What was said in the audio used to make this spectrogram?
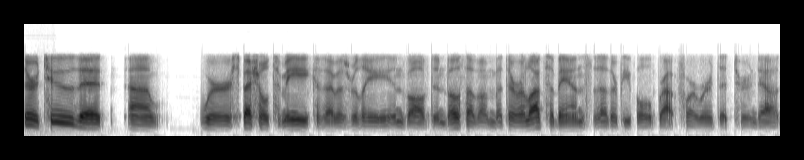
There are two that uh, were special to me because I was really involved in both of them, but there were lots of bands that other people brought forward that turned out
